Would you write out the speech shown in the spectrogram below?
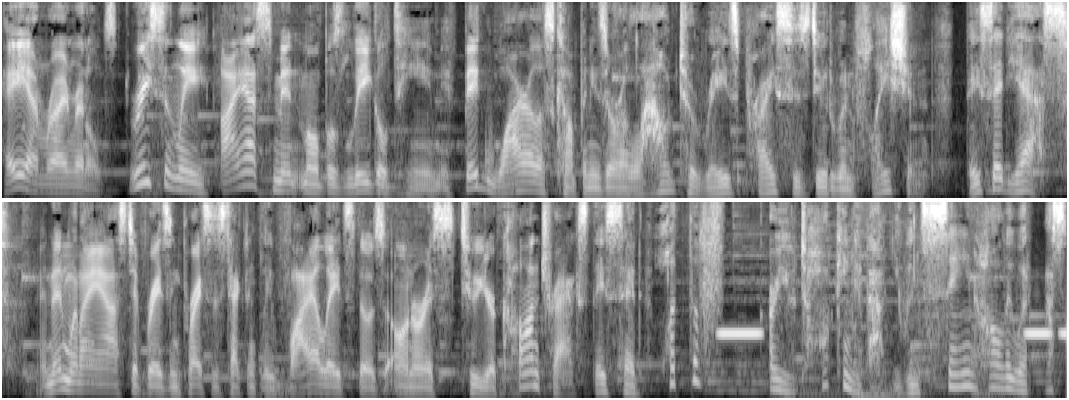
Hey, I'm Ryan Reynolds. Recently, I asked Mint Mobile's legal team if big wireless companies are allowed to raise prices due to inflation. They said yes. And then when I asked if raising prices technically violates those onerous two-year contracts, they said, "What the f*** are you talking about? You insane Hollywood ass."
